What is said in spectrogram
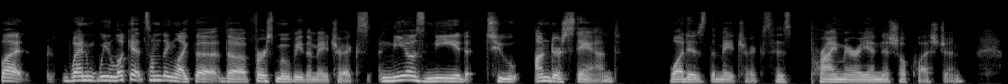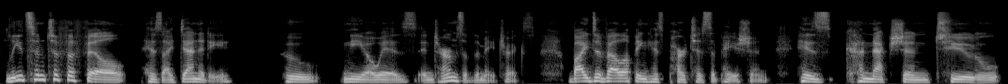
but when we look at something like the the first movie, The Matrix, Neo's need to understand what is the Matrix, his primary initial question, leads him to fulfill his identity, who Neo is in terms of the Matrix, by developing his participation, his connection to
